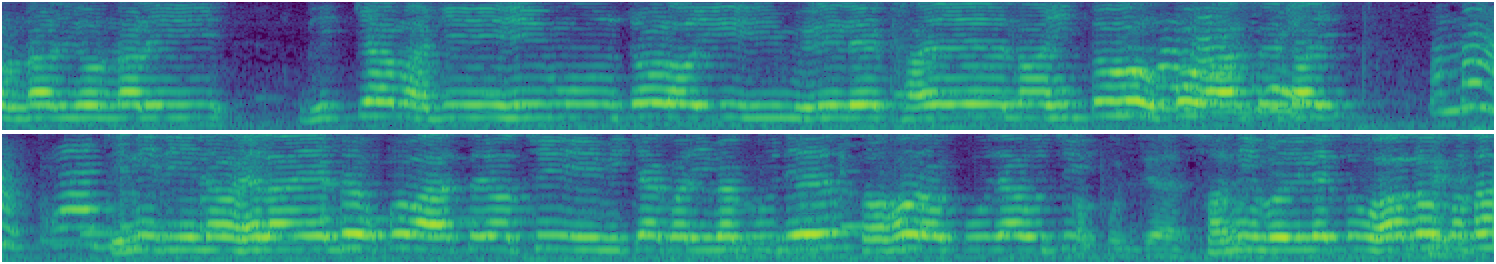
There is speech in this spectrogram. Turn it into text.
ଅଣ୍ଡାଳି ଅଣ୍ଡାଳି ଭିକ୍ଷା ମାଗି ମୁଁ ଚଳଇ ମିଳିଲେ ଖାଏ ନାହିଁ ତ ଉପବାସେ ଖାଇ ତିନି ଦିନ ହେଲା ଏବେ ଉପବାସେ ଅଛି ଭିକ୍ଷା କରିବାକୁ ଯେ ସହରକୁ ଯାଉଛି ଶନି ବୋଇଲେ ତୁ ଭଲ କଥା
